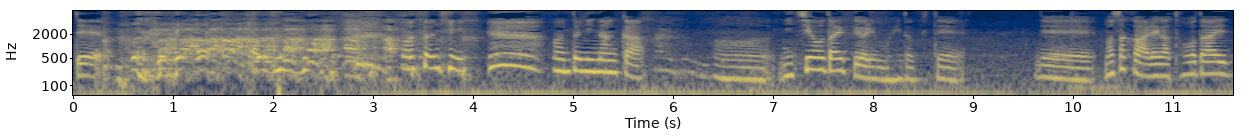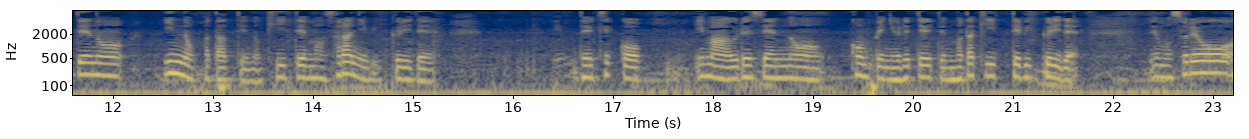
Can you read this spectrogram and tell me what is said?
て。本当に本当になんか、うん、日曜大工よりもひどくて。でまさかあれが東大での院の方っていうのを聞いて、まあ、さらにびっくりで。で結構今売れ線のコンペに売れてるってまた聞いてびっくりででもそれを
